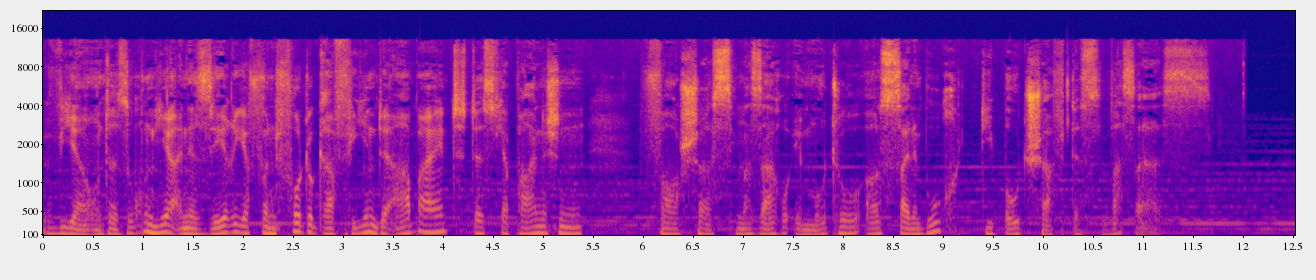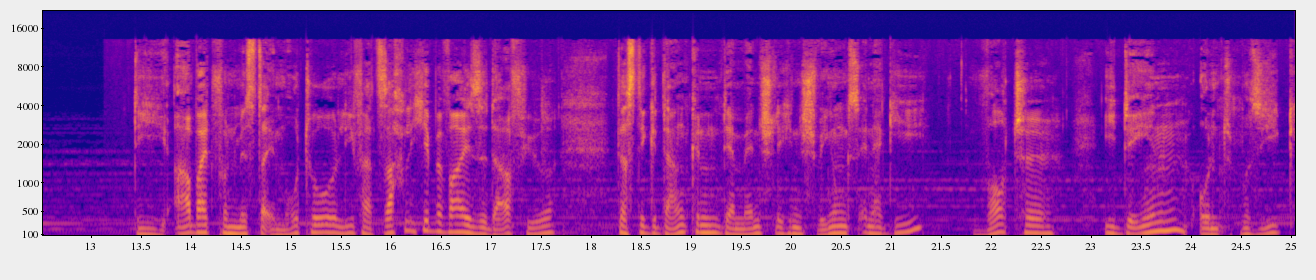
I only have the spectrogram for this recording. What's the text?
Wir untersuchen hier eine Serie von Fotografien der Arbeit des japanischen Forschers Masaru Emoto aus seinem Buch Die Botschaft des Wassers. Die Arbeit von Mr. Emoto liefert sachliche Beweise dafür, dass die Gedanken der menschlichen Schwingungsenergie, Worte, Ideen und Musik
